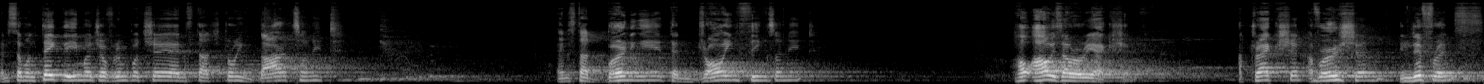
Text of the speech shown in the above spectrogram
and someone take the image of Rinpoche and start throwing darts on it and start burning it and drawing things on it, how, how is our reaction? Attraction, aversion, indifference?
